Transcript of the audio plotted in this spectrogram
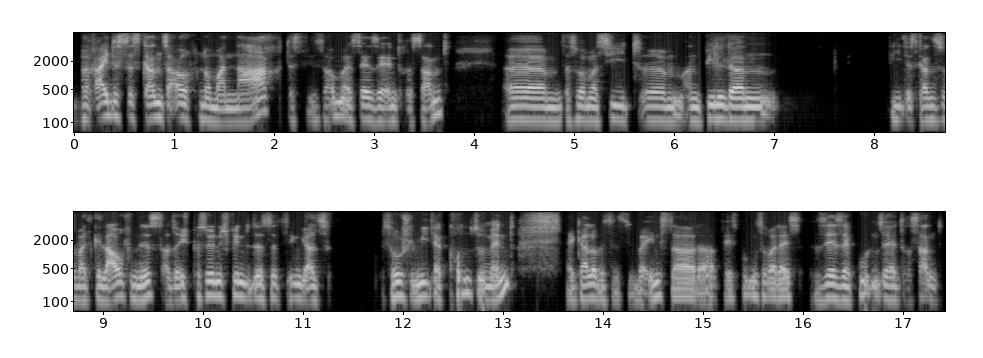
bereitest das Ganze auch nochmal nach. Das ist auch mal sehr, sehr interessant ähm, dass man mal sieht ähm, an Bildern, wie das Ganze soweit gelaufen ist. Also ich persönlich finde das jetzt irgendwie als Social Media Konsument, egal ob es jetzt über Insta oder Facebook und so weiter ist, sehr, sehr gut und sehr interessant.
